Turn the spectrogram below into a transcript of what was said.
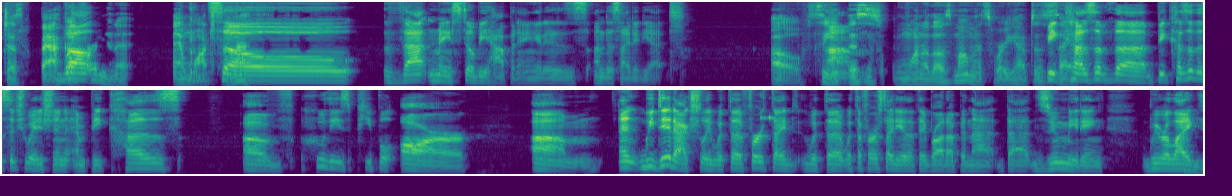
just back Well, up for a minute and watch the mess. so that may still be happening it is undecided yet Oh, see, this um, is one of those moments where you have to say, because of the because of the situation and because of who these people are um and we did actually with the first with the with the first idea that they brought up in that that zoom meeting we were like Mhm.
